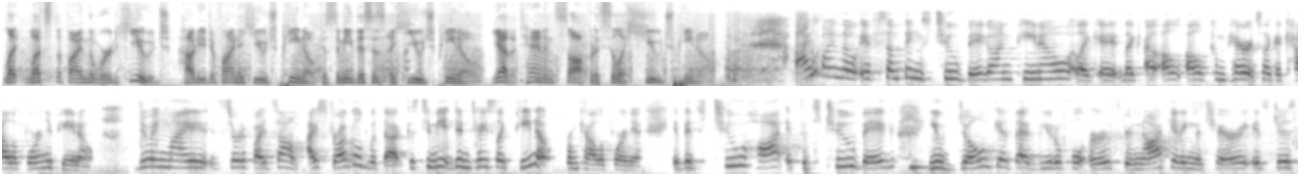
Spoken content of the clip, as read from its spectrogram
let, let's define the word huge. How do you define a huge Pinot? Because to me, this is a huge Pinot. Yeah, the tannin's soft, but it's still a huge Pinot. I find though, if something's too big on Pinot, like it, like I'll I'll compare it to like a California Pinot. Doing my certified somm, I struggled with that because to me it didn't taste like Pinot from California. If it's too hot, if it's too big, you don't get that beautiful earth. You're not getting the cherry. It's just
